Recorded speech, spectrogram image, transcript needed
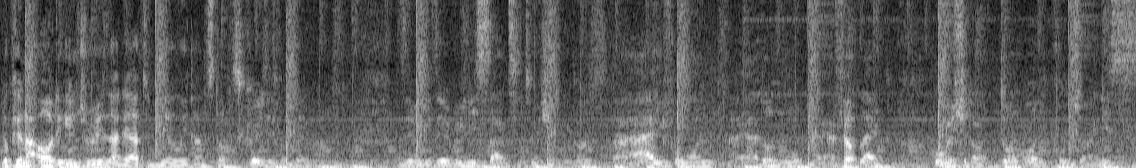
looking at all the injuries that they had to deal with and stuff. It's crazy for them. And it's, a, it's a really sad situation because I, I for one, I, I don't know. I, I felt like Howe should have done all he could to at least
